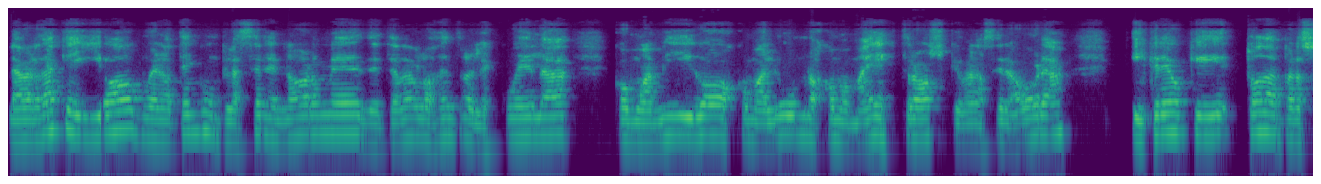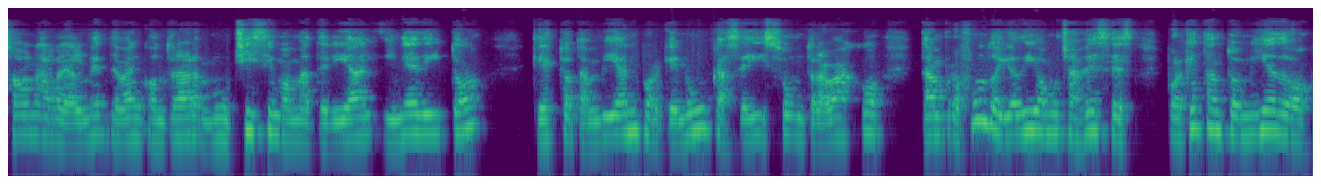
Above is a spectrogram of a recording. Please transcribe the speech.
La verdad que yo, bueno, tengo un placer enorme de tenerlos dentro de la escuela, como amigos, como alumnos, como maestros que van a ser ahora. Y creo que toda persona realmente va a encontrar muchísimo material inédito, que esto también, porque nunca se hizo un trabajo tan profundo. Yo digo muchas veces, ¿por qué tanto miedo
